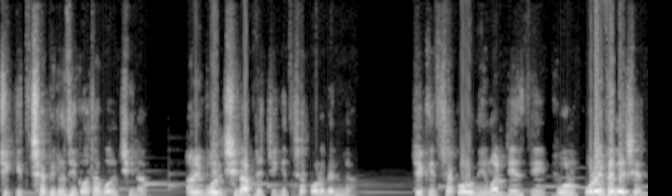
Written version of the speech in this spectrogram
চিকিৎসা বিরোধী কথা বলছি না। আমি বলছি না আপনি চিকিৎসা করবেন না। চিকিৎসা করুন ইমার্জেন্সি ভুল করে ফেলেছেন।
